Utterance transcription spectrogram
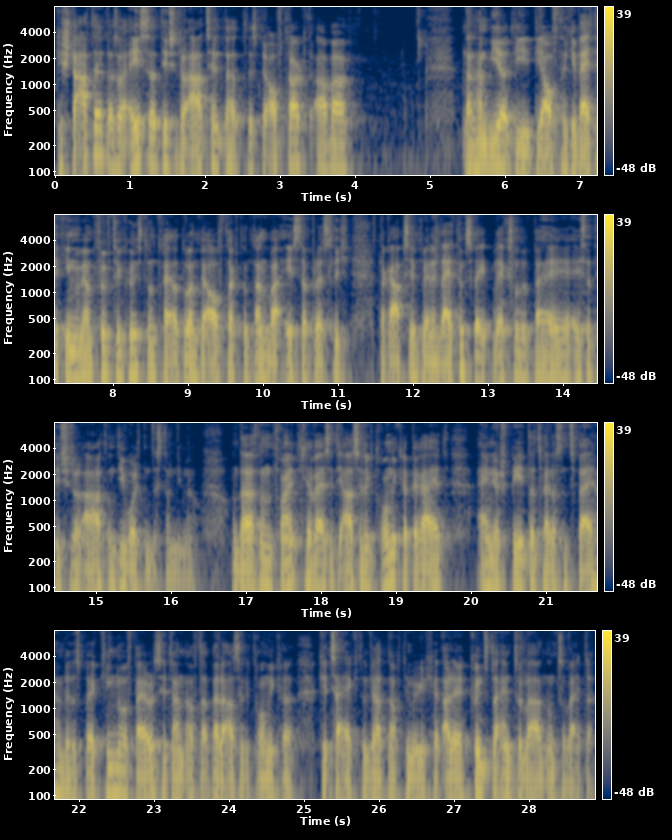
gestartet. Also Acer Digital Art Center hat das beauftragt, aber dann haben wir die, die Aufträge weitergegeben. Wir haben 15 Künstler und drei Autoren beauftragt und dann war Acer plötzlich, da gab es irgendwie einen Leitungswechsel bei Acer Digital Art und die wollten das dann nicht mehr. Und da war dann freundlicherweise die Ars Electronica bereit. Ein Jahr später, 2002, haben wir das Projekt Kingdom of Piracy dann der, bei der Ars Electronica gezeigt und wir hatten auch die Möglichkeit, alle Künstler einzuladen und so weiter.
